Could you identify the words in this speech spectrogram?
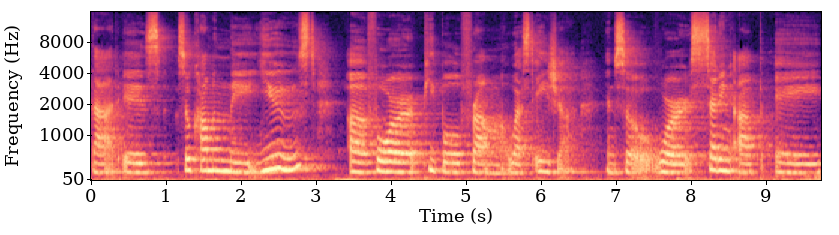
that is so commonly used uh, for people from West Asia. And so we're setting up a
